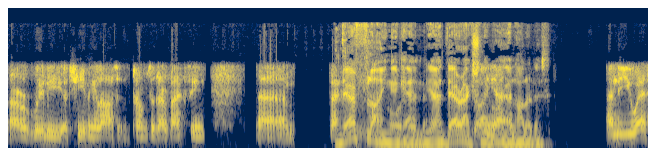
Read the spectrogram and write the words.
are really achieving a lot in terms of their vaccine. Um, vaccine they're flying again. Yeah, they're actually going yeah. on holidays. And the US.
